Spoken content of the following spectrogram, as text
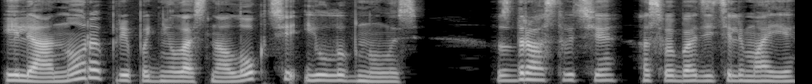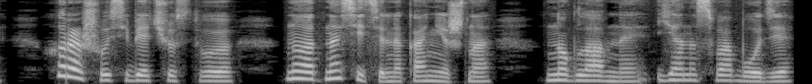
Элеонора приподнялась на локте и улыбнулась. «Здравствуйте, освободители мои. Хорошо себя чувствую. Ну, относительно, конечно. Но главное, я на свободе.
